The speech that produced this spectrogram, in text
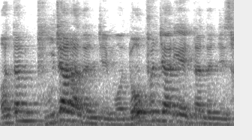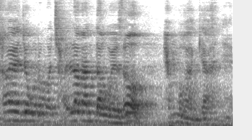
어떤 부자라든지 뭐 높은 자리에 있다든지 사회적으로 뭐 잘 나간다고 해서 행복한 게 아니에요.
